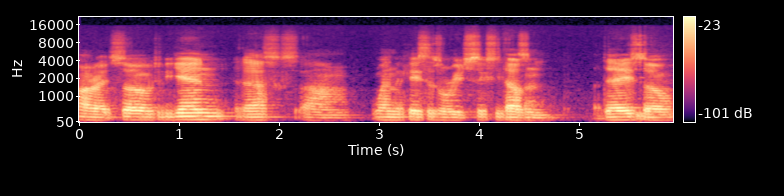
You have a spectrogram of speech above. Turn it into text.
All right, so to begin, it asks when the cases will reach 60,000 a day. So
